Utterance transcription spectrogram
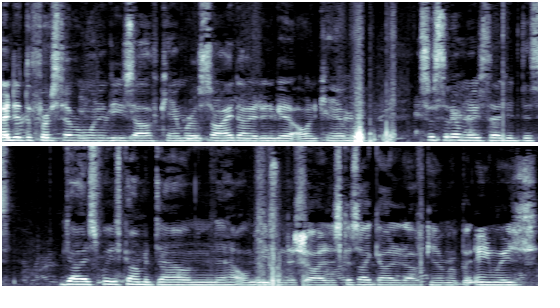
I did the first ever one of these off camera, so I didn't get it on camera. So, just I I did this. Guys, please comment down how amazing this shot is, because I got it off camera. But anyways,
